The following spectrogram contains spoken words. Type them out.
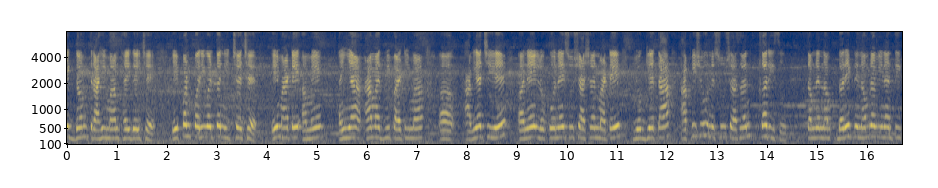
એકદમ ત્રાહીમામ થઈ ગઈ છે. એ પણ પરિવર્તન ઈચ્છે છે. એ માટે અમે અહીંયા આમ આદમી પાર્ટીમાં આવ્યા છીએ અને લોકોને સુશાસન માટે યોગ્યતા આપીશું અને સુશાસન કરીશું. તમને દરેકને નમ્ર વિનંતી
